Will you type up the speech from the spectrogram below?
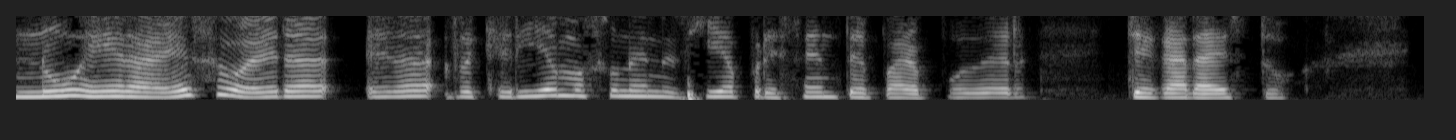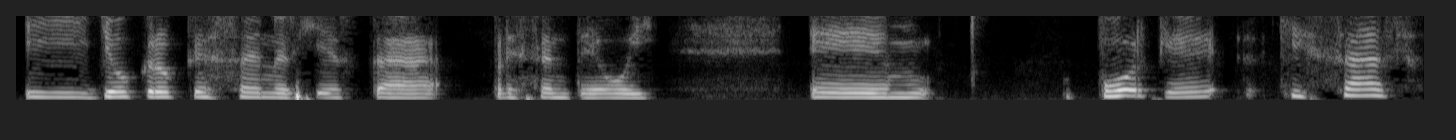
no era eso, era, era, requeríamos una energía presente para poder llegar a esto. Y yo creo que esa energía está presente hoy. Em, porque quizás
